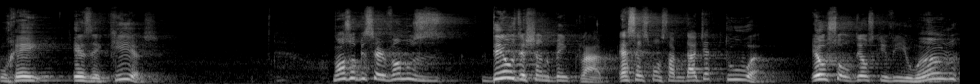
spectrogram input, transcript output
o rei Ezequias, nós observamos Deus deixando bem claro: essa responsabilidade é tua. Eu sou Deus que envia o anjo,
